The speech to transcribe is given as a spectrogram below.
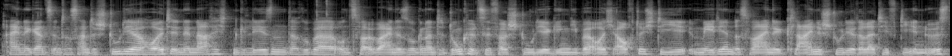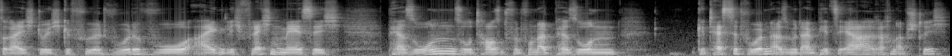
eine ganz interessante Studie heute in den Nachrichten gelesen darüber, und zwar über eine sogenannte Dunkelzifferstudie. Ging die bei euch auch durch die Medien? Das war eine kleine Studie relativ, die in Österreich durchgeführt wurde, wo eigentlich flächenmäßig Personen, so 1500 Personen, getestet wurden, also mit einem PCR-Rachenabstrich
